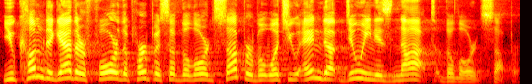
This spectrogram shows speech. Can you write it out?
You come together for the purpose of the Lord's Supper, but what you end up doing is not the Lord's Supper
